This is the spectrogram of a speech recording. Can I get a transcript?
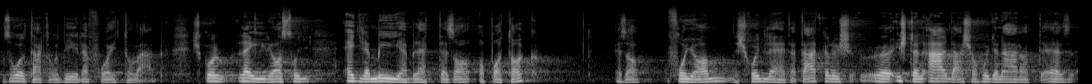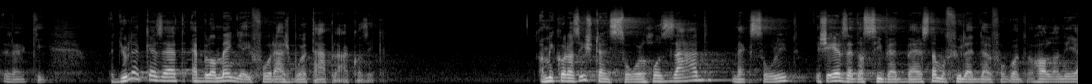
az oltártól délre folyt tovább. És akkor leírja azt, hogy egyre mélyebb lett ez a, a patak, ez a folyam, és hogy lehetett átkelni, és Isten áldása hogyan áradt ezre ki. A gyülekezet ebből a mennyei forrásból táplálkozik. Amikor az Isten szól hozzád, megszólít, és érzed a szívedbe, ezt nem a füleddel fogod hallani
